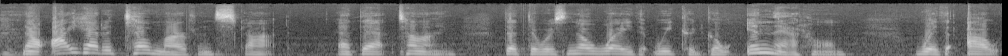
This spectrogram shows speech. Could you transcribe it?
Mm-hmm. Now, I had to tell Marvin Scott at that time that there was no way that we could go in that home without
